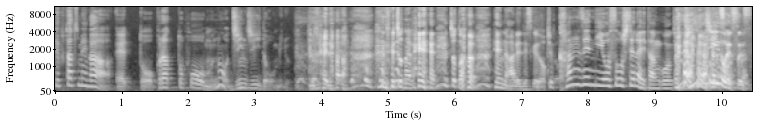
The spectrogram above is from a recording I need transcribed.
で2つ目が、えっと、プラットフォームの人事異動を見る。みたいな。ちょっとなんか変 ちょっと変なあれですけど。ちょ完全に予想してない単語。人事異動ですです。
